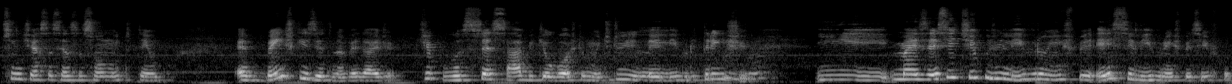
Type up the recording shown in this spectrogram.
senti essa sensação há muito tempo. É bem esquisito, na verdade. Tipo, você sabe que eu gosto muito de ler livro triste. E mas esse tipo de livro, esse livro em específico,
